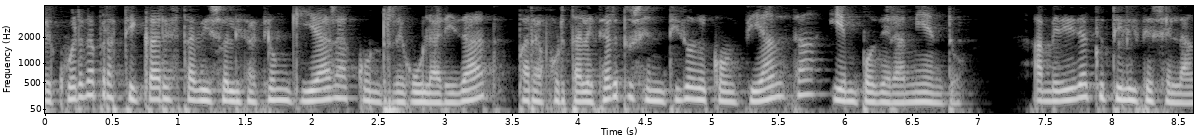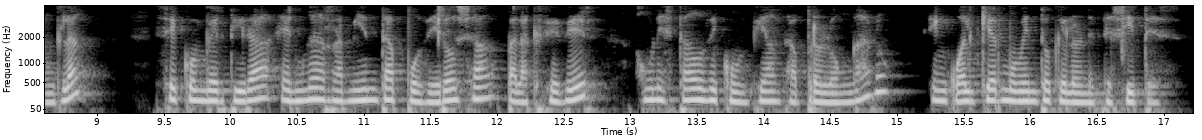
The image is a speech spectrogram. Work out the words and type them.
Recuerda practicar esta visualización guiada con regularidad para fortalecer tu sentido de confianza y empoderamiento. A medida que utilices el ancla, se convertirá en una herramienta poderosa para acceder a un estado de confianza prolongado en cualquier momento que lo necesites.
